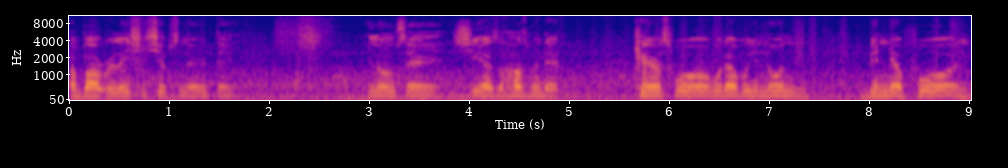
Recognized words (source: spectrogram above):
about relationships and everything. You know what I'm saying? She has a husband that cares for her, whatever, you know, and been there for. And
